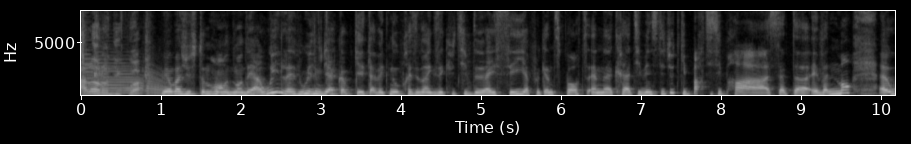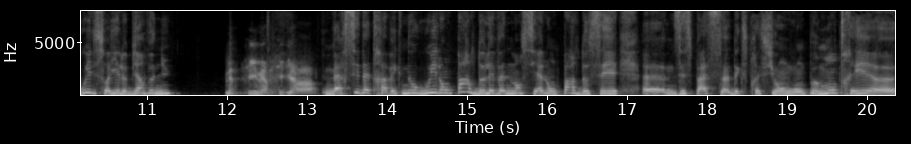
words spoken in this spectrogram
Alors on dit quoi? Mais on va justement demander à Will, Will Mbiakop qui est avec nous, président exécutif de ICI, African Sports and Creative Institute, qui participera à cet euh, événement. Euh, Will, soyez le bienvenu. Merci, merci Diara. Merci d'être avec nous. Will, on parle de l'événementiel, on parle de ces euh, espaces d'expression où on peut montrer, euh,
